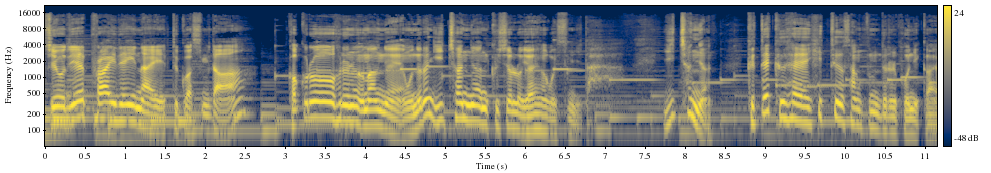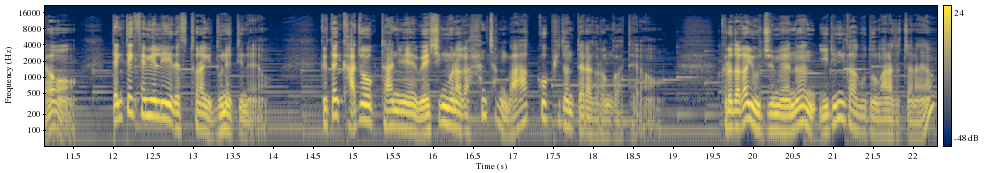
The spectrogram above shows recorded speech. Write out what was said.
G.O.D의 프라이데이 나이 듣고 왔습니다. 거꾸로 흐르는 음악 여행 오늘은 2000년 그 시절로 여행하고 있습니다. 2000년 그때 그 해의 히트 상품들을 보니까요. 땡땡 패밀리 레스토랑이 눈에 띄네요. 그땐 가족 단위의 외식 문화가 한창 막 꽃피던 때라 그런 것 같아요. 그러다가 요즘에는 1인 가구도 많아졌잖아요.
